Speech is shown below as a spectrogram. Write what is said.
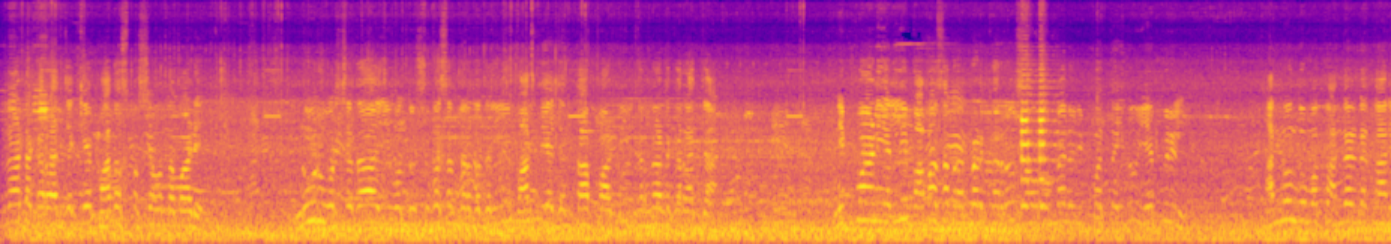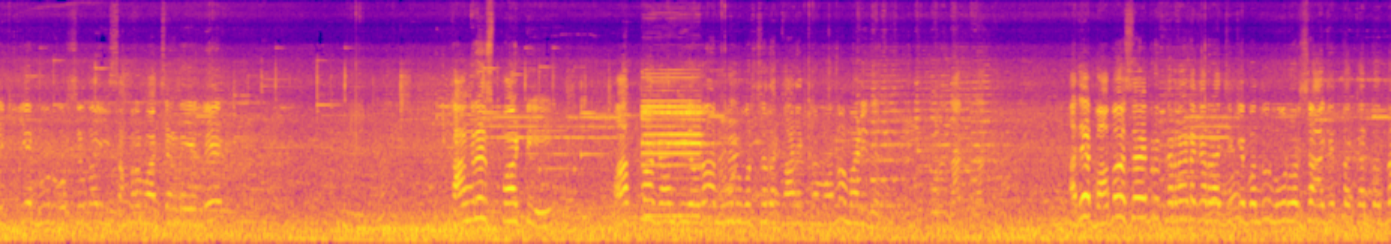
ಕರ್ನಾಟಕ ರಾಜ್ಯಕ್ಕೆ ಪಾದಸ್ಪರ್ಶವನ್ನು ಮಾಡಿ ನೂರು ವರ್ಷದ ಈ ಒಂದು ಶುಭ ಸಂದರ್ಭದಲ್ಲಿ ಭಾರತೀಯ ಜನತಾ ಪಾರ್ಟಿ ಕರ್ನಾಟಕ ರಾಜ್ಯ ನಿಪ್ಪಾಣಿಯಲ್ಲಿ ಬಾಬಾ ಸಾಹೇಬ್ ಅಂಬೇಡ್ಕರ್ ಸಾವಿರದ ಒಂಬೈನೂರ ಇಪ್ಪತ್ತೈದು ಏಪ್ರಿಲ್ ಹನ್ನೊಂದು ಮತ್ತು ಹನ್ನೆರಡನೇ ತಾರೀಕಿಗೆ ನೂರು ವರ್ಷದ ಈ ಸಂಭ್ರಮಾಚರಣೆಯಲ್ಲಿ ಕಾಂಗ್ರೆಸ್ ಪಾರ್ಟಿ ಮಹಾತ್ಮ ಗಾಂಧಿಯವರ ನೂರು ವರ್ಷದ ಕಾರ್ಯಕ್ರಮವನ್ನು ಮಾಡಿದ್ದಾರೆ. ಅದೇ ಬಾಬಾ ಸಾಹೇಬರು ಕರ್ನಾಟಕ ರಾಜ್ಯಕ್ಕೆ ಬಂದು ನೂರು ವರ್ಷ ಆಗಿರ್ತಕ್ಕಂಥದ್ದ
